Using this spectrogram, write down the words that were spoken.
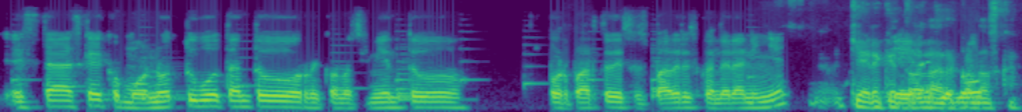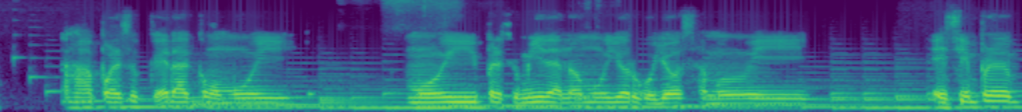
Esta Asuka como no tuvo tanto reconocimiento por parte de sus padres cuando era niña, Quiere que Eh, todos la reconozcan. Ajá, por eso que era como muy, muy presumida, ¿no? Muy orgullosa, muy... eh, siempre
